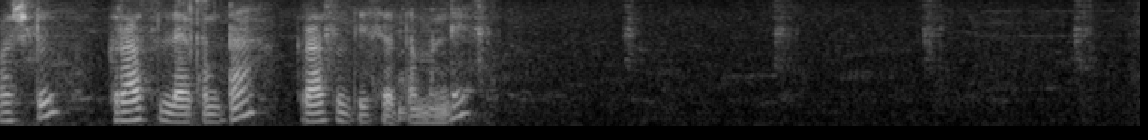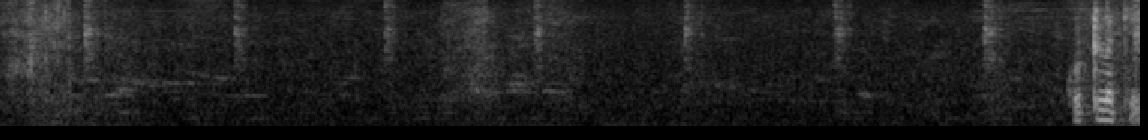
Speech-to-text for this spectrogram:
ఫస్ట్ క్రాసులు లేకుండా క్రాసులు తీసేద్దామండి. కుట్లకి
